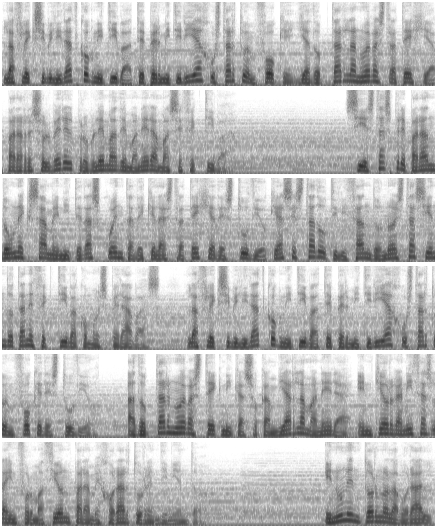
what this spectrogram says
La flexibilidad cognitiva te permitiría ajustar tu enfoque y adoptar la nueva estrategia para resolver el problema de manera más efectiva. Si estás preparando un examen y te das cuenta de que la estrategia de estudio que has estado utilizando no está siendo tan efectiva como esperabas, la flexibilidad cognitiva te permitiría ajustar tu enfoque de estudio, adoptar nuevas técnicas o cambiar la manera en que organizas la información para mejorar tu rendimiento. En un entorno laboral,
